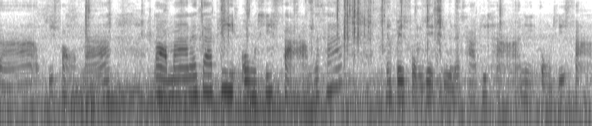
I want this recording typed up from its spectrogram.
จ้าองค์ที่สองนะ ต่อมานะจ๊ะพี่องค์ที่สามนะคะ ยังเป็นสมเด็จอยู่นะคะ พี่ขานี่องค์ที่สาม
